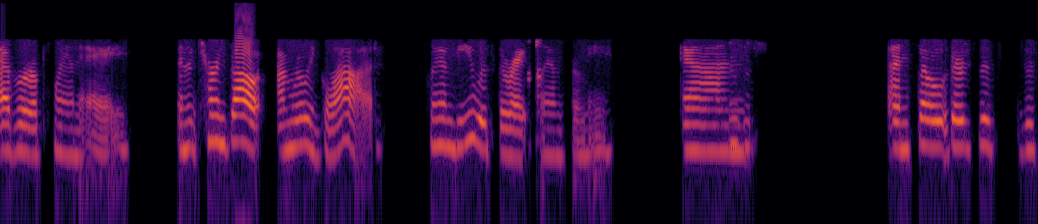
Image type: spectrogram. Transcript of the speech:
ever a plan A. And it turns out I'm really glad. Plan B was the right plan for me. And mm-hmm and so there's this this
